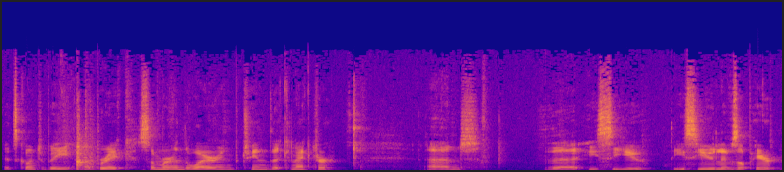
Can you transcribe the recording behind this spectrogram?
it's going to be a break somewhere in the wiring between the connector and the ECU. The ECU lives up here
